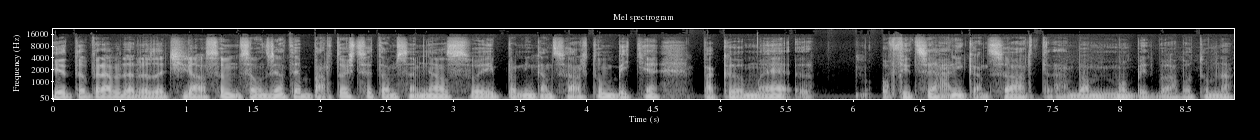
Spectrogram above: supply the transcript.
Je to pravda, no. Začínal jsem samozřejmě na té Bartošce, tam jsem měl svoji první kancelář v tom bytě, pak moje oficiální kancelář, která byla mimo byt, byla potom na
